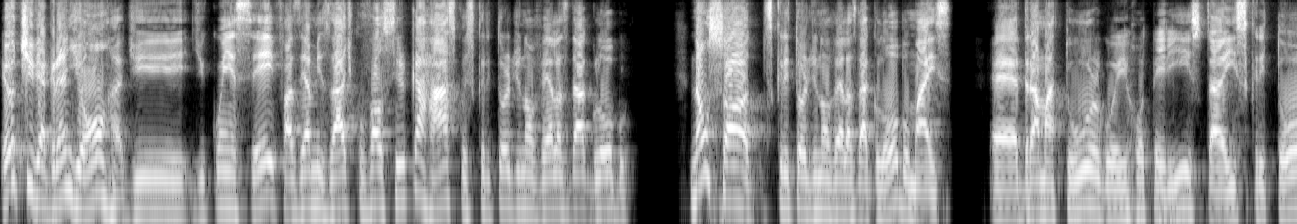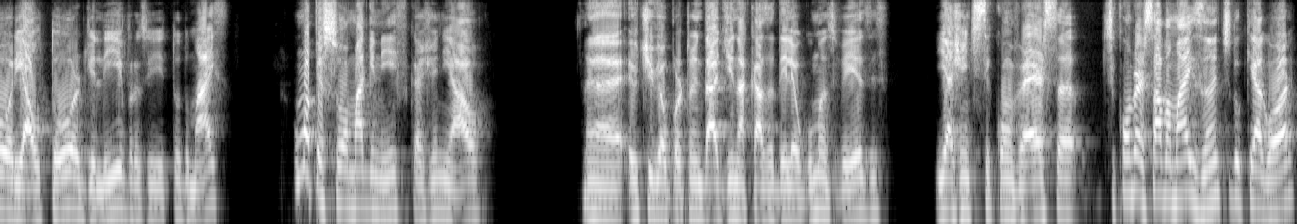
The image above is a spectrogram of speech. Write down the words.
eu tive a grande honra de, de conhecer e fazer amizade com Valcir Carrasco, escritor de novelas da Globo. Não só escritor de novelas da Globo, mas é, dramaturgo e roteirista, e escritor e autor de livros e tudo mais. Uma pessoa magnífica, genial. É, eu tive a oportunidade de ir na casa dele algumas vezes e a gente se conversa, se conversava mais antes do que agora.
